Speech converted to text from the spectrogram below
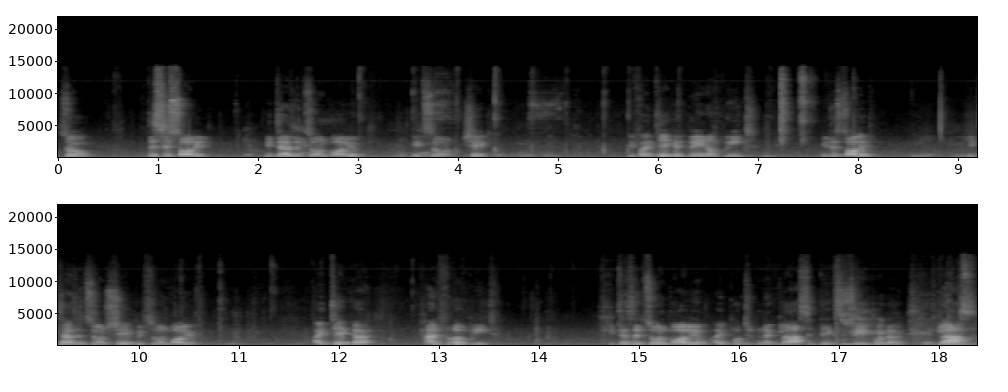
so this is solid. It has its own volume, its own shape. If I take a grain of wheat, it is solid. It has its own shape, its own volume. I take a handful of wheat, it has its own volume. I put it in a glass, it takes shape of the glass.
